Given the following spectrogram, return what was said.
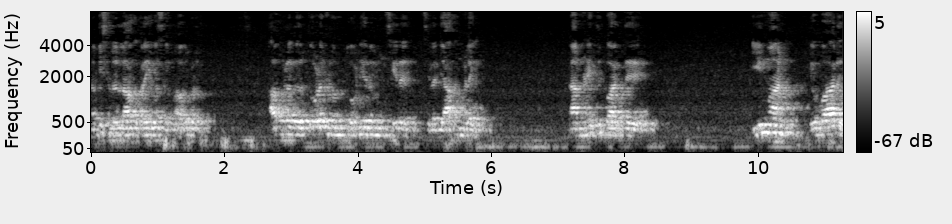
நபி ஸல்லல்லாஹு அலைஹி அவர்களும் அவர்களது தோழர்களும் தோழியரும் செய்த சில தியாகங்களை நாம் நினைத்து பார்த்து ஈமான் எவ்வாறு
